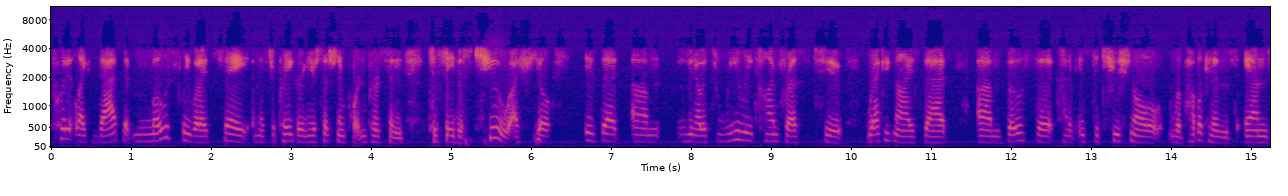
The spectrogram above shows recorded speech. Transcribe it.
put it like that, but mostly what I'd say, Mr. Prager, and you're such an important person to say this too, I feel, is that, um, you know, it's really time for us to recognize that um, both the kind of institutional Republicans and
